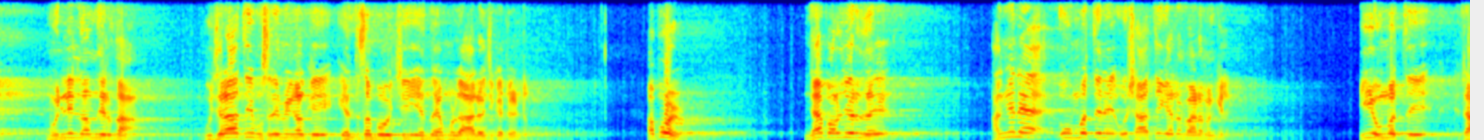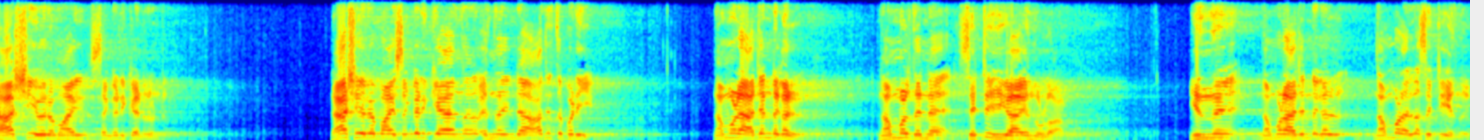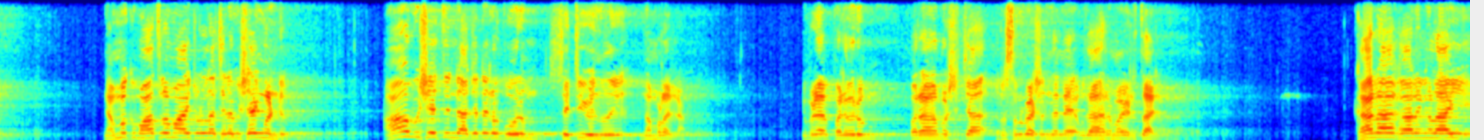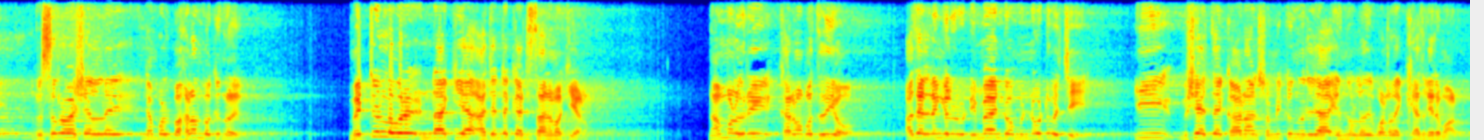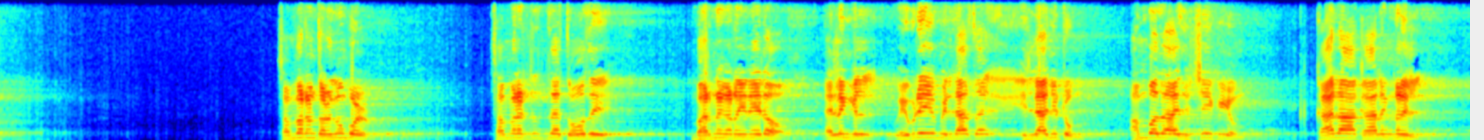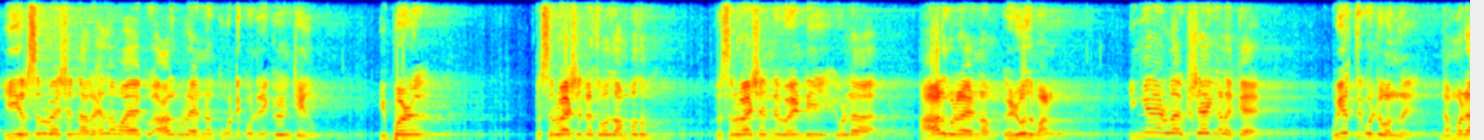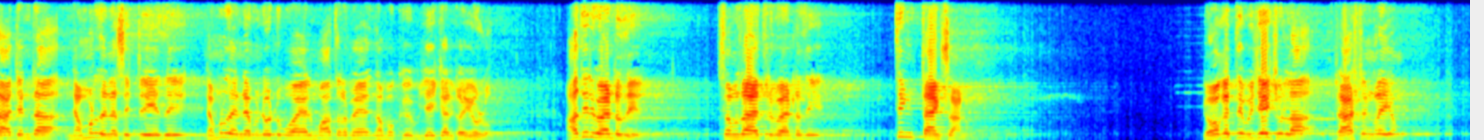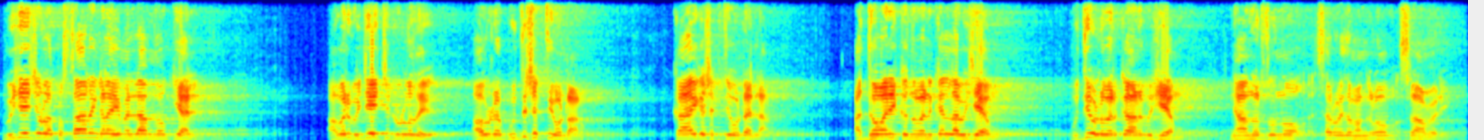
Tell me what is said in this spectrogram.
മുന്നിൽ നിന്നിരുന്ന ഗുജറാത്തി മുസ്ലിമുകൾക്ക് എന്ത് സംഭവിച്ചു എന്ന് നമ്മൾ ആലോചിക്കേണ്ടതുണ്ട്. അപ്പോൾ ഞാൻ പറഞ്ഞു വരുന്നത് അങ്ങനെ ഉമ്മത്തിന് ഒരു ശാക്തീകരണം വേണമെങ്കിൽ ഈ ഉമ്മത്ത് രാഷ്ട്രീയപരമായി സംഘടിക്കേണ്ടതുണ്ട്. രാഷ്ട്രീയപരമായി സംഘടിക്കുക എന്ന് എന്നതിന്റെ ആദ്യത്തെ പടി നമ്മുടെ അജണ്ടകൾ നമ്മൾ തന്നെ സെറ്റ് ചെയ്യുക എന്നുള്ളതാണ്. ഇന്ന് നമ്മുടെ അജണ്ടകൾ നമ്മളല്ല സെറ്റ് ചെയ്യുന്നത്. നമുക്ക് മാത്രമായിട്ടുള്ള ചില വിഷയങ്ങളുണ്ട്. ആ വിഷയത്തിന്റെ അജണ്ടകൾ പോലും സെറ്റ് ചെയ്യുന്നത് നമ്മളല്ല. ഇവിടെ പലരും പരാമർശിച്ച റിസർവേഷൻ തന്നെ ഉദാഹരണമായി എടുത്താൽ കാലാകാലങ്ങളായി റിസർവേഷനിൽ നമ്മൾ ബഹളം വെക്കുന്നത് മറ്റുള്ളവർ ഉണ്ടാക്കിയ അജണ്ടയ്ക്ക് അടിസ്ഥാനമാക്കിയാണ്. നമ്മളൊരു കർമ്മപദ്ധതിയോ അതല്ലെങ്കിൽ ഒരു ഡിമാൻഡോ മുന്നോട്ട് വെച്ച് ഈ വിഷയത്തെ കാണാൻ ശ്രമിക്കുന്നില്ല എന്നുള്ളത് വളരെ ഖേദകരമാണ്. സംവരണം തുടങ്ങുമ്പോൾ സംവരണത്തിന്റെ തോത് ഭരണഘടനയിലോ അല്ലെങ്കിൽ എവിടെയും ഇല്ലാത്ത ഇല്ലാഞ്ഞിട്ടും അമ്പതായി നിശ്ചയിക്കുകയും കാലാകാലങ്ങളിൽ ഈ റിസർവേഷൻ അർഹതമായ ആളുകളുടെ എണ്ണം കൂട്ടിക്കൊണ്ടിരിക്കുകയും ചെയ്തു. ഇപ്പോൾ റിസർവേഷന്റെ തോത് അമ്പതും റിസർവേഷന് വേണ്ടിയുള്ള ആളുകളുടെ എണ്ണം എഴുപതുമാണ്. ഇങ്ങനെയുള്ള വിഷയങ്ങളൊക്കെ ഉയർത്തിക്കൊണ്ടുവന്ന് നമ്മുടെ അജണ്ട നമ്മൾ തന്നെ സെറ്റ് ചെയ്ത് നമ്മൾ തന്നെ മുന്നോട്ട് പോയാൽ മാത്രമേ നമുക്ക് വിജയിക്കാൻ കഴിയുള്ളൂ. അതിന് വേണ്ടത് സമുദായത്തിന് വേണ്ടത് തിങ്ക് ടാങ്ക്സ് ആണ്. ലോകത്ത് വിജയിച്ചുള്ള രാഷ്ട്രങ്ങളെയും വിജയിച്ചുള്ള പ്രസ്ഥാനങ്ങളെയും എല്ലാം നോക്കിയാൽ അവർ വിജയിച്ചിട്ടുള്ളത് അവരുടെ ബുദ്ധിശക്തി കൊണ്ടാണ്. കായിക ശക്തി കൊണ്ടല്ല. അധ്വാനിക്കുന്നവനക്കല്ല വിജയം. ബുദ്ധിയുള്ളവർക്കാണ് വിജയം. ഞാൻ നിർത്തുന്നു. സർവവിധ മംഗളവും. അസ്ലാം വലൈക്കും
